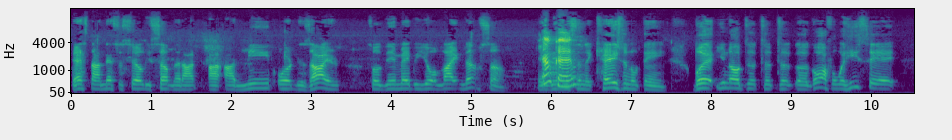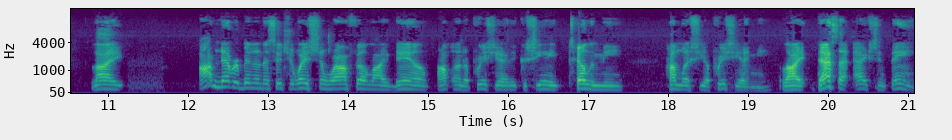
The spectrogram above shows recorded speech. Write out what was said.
that's not necessarily something that I, I, I need or desire. So then maybe you'll lighten up some. And okay. It's an occasional thing. But, you know, to, to, to uh, go off of what he said, like, I've never been in a situation where I felt like, damn, I'm unappreciated because she ain't telling me how much she appreciate me. Like, that's an action thing.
